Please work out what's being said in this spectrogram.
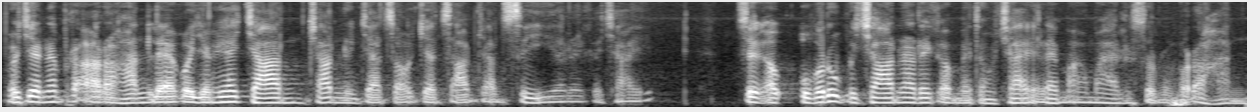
เพราะฉะนั้นพระอรหันต์แล้วก็ยังใช้ฌานฌานหนึ่งฌานสองฌานสามฌานสี่อะไรก็ใช้ ซึ่งเอาอุปรูปฌานอะไรก็ไม่ต้องใช้อะไรมากมายสำหรับพระอรหันต์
